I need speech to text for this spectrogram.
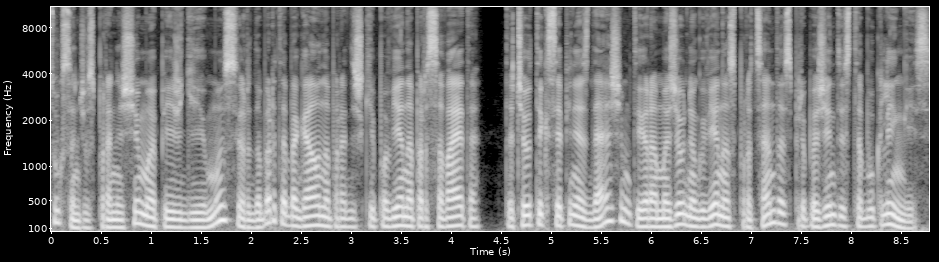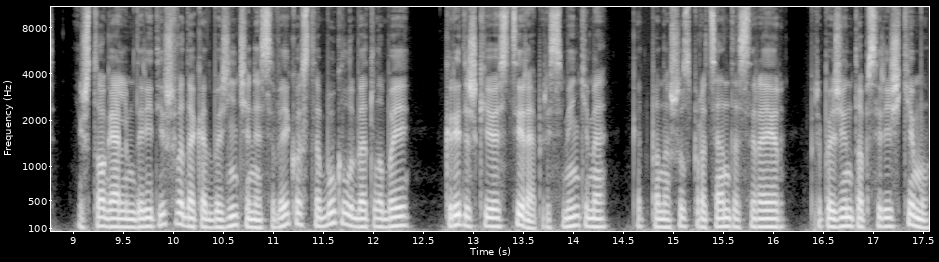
tūkstančius pranešimų apie išgyjimus ir dabar tebe gauna praktiškai po vieną per savaitę, tačiau tik 70, tai yra mažiau negu 1 procentas pripažinti stebuklingais. Iš to galim daryti išvadą, kad bažnyčia nesivaiko stebuklų, bet labai kritiškai juos tyria. Prisiminkime kad panašus procentas yra ir pripažintų apsiriškimų.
